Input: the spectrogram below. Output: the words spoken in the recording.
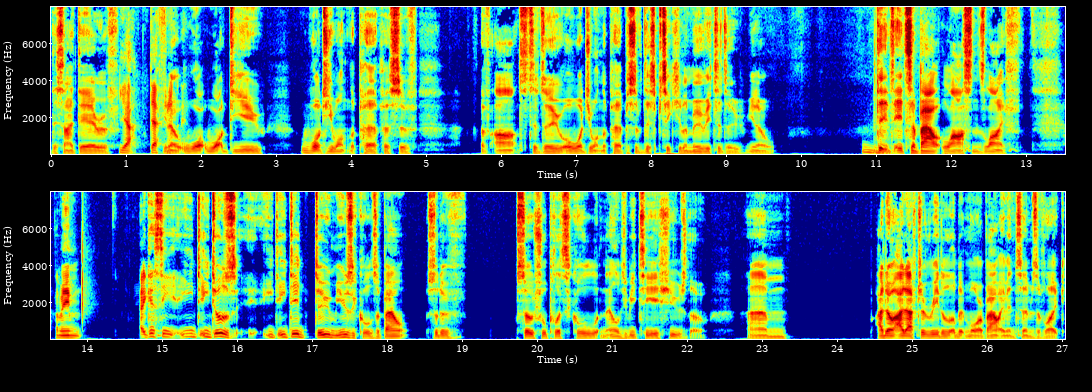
this idea of Yeah, definitely. you know what what do you what do you want the purpose of of art to do or what do you want the purpose of this particular movie to do you know it's, it's about Larson's life I mean I guess he he, he does he, he did do musicals about sort of social political and LGBT issues though um I don't I'd have to read a little bit more about him in terms of like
